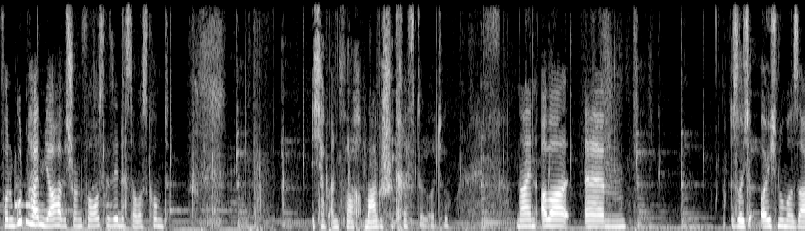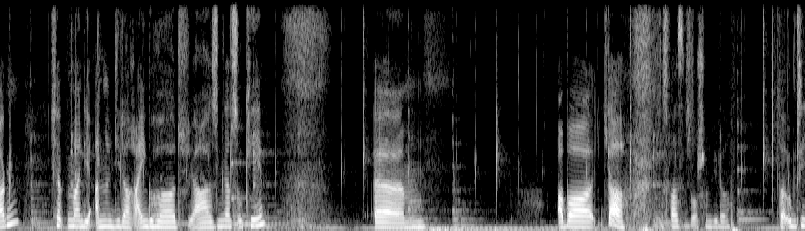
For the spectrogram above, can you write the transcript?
Von einem guten halben Jahr habe ich schon vorausgesehen, dass da was kommt. Ich habe einfach magische Kräfte, Leute. Nein, aber ähm, soll ich euch nur mal sagen? Ich habe mal die anderen Lieder reingehört. Ja, sind ganz okay. Ähm, aber ja, das war es jetzt auch schon wieder. War irgendwie,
